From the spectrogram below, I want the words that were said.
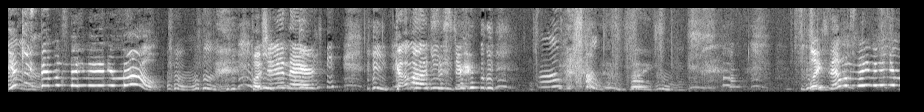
You keep that not even in your mouth. Push it in there. Come on, sister. Lace, that one's not even in your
